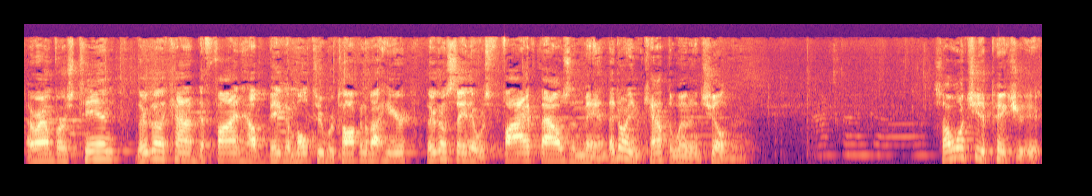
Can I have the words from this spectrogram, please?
around verse 10, they're going to kind of define how big a multitude we're talking about here. They're going to say there was 5,000 men. They don't even count the women and children. So I want you to picture if,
